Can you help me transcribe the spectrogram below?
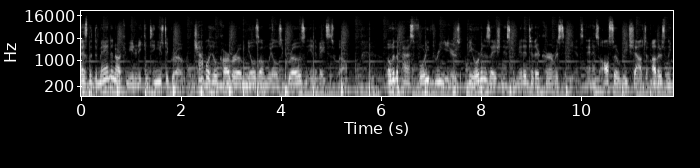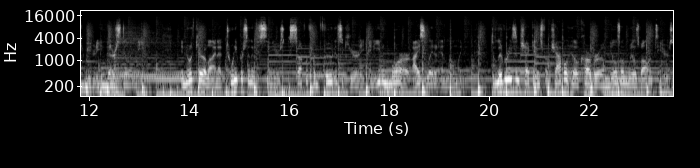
As the demand in our community continues to grow, Chapel Hill Carrboro Meals on Wheels grows and innovates as well. Over the past 43 years, the organization has committed to their current recipients and has also reached out to others in the community that are still in need. In North Carolina, 20% of seniors suffer from food insecurity, and even more are isolated and lonely. Deliveries and check ins from Chapel Hill Carrboro Meals on Wheels volunteers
